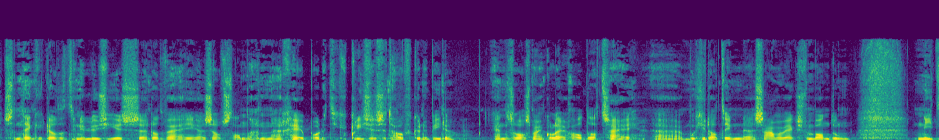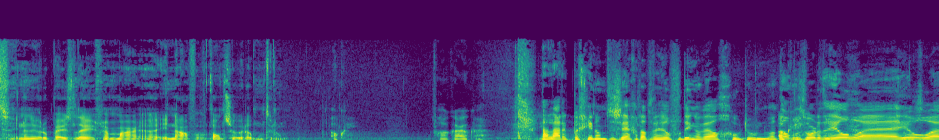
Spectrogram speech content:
Dus dan denk ik dat het een illusie is dat wij zelfstandig een geopolitieke crisis het hoofd kunnen bieden. En zoals mijn collega al dat zei, moet je dat in samenwerkingsverband doen. Niet in een Europees leger, maar in NAVO-verband zullen we dat moeten doen. Oké. Okay. Mevrouw Kuiken. Nou, laat ik beginnen om te zeggen dat we heel veel dingen wel goed doen. Want Oké. anders wordt het heel, uh, heel uh,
